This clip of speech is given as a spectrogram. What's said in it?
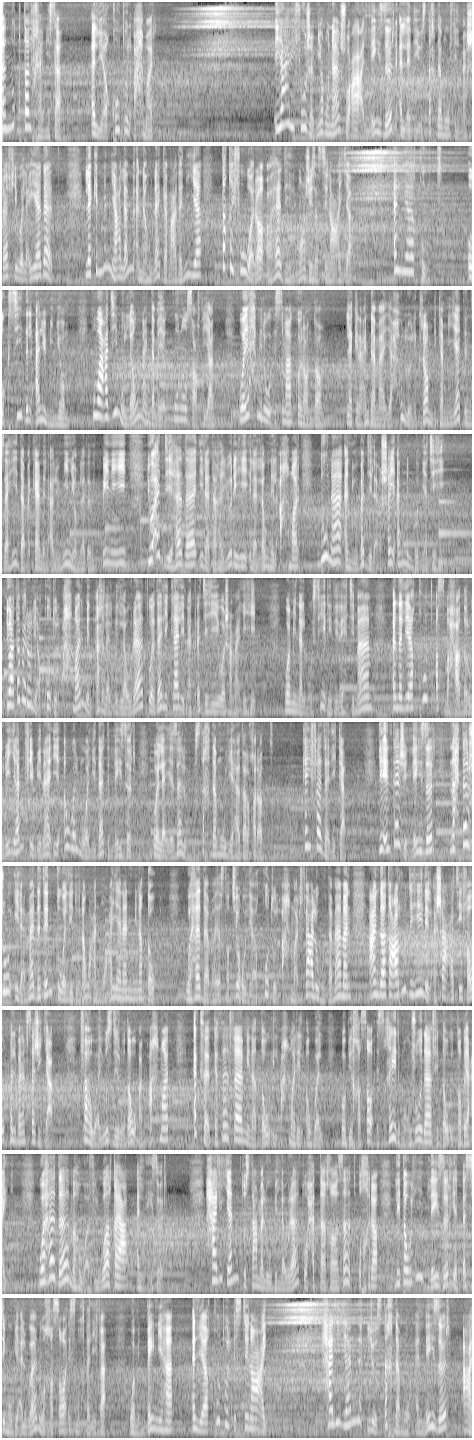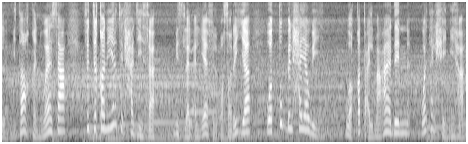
النقطة الخامسة الياقوت الأحمر. يعرف جميعنا شعاع الليزر الذي يستخدم في المشافي والعيادات لكن من يعلم أن هناك معدنية تقف وراء هذه المعجزة الصناعية؟ الياقوت أكسيد الألومنيوم هو عديم اللون عندما يكون صافيا ويحمل اسم كوروندوم. لكن عندما يحل الكروم بكميات زهيدة مكان الألومنيوم لدى تكوينه يؤدي هذا إلى تغيره إلى اللون الأحمر دون أن يبدل شيئا من بنيته. يعتبر الياقوت الأحمر من أغلى البلورات وذلك لندرته وجماله. ومن المثير للاهتمام أن الياقوت أصبح ضروريا في بناء أول مولدات الليزر ولا يزال يستخدم لهذا الغرض. كيف ذلك؟ لإنتاج الليزر نحتاج إلى مادة تولد نوعا معينا من الضوء وهذا ما يستطيع الياقوت الأحمر فعله تماما عند تعرضه للأشعة فوق البنفسجية فهو يصدر ضوءا أحمر أكثر كثافة من الضوء الأحمر الأول وبخصائص غير موجودة في الضوء الطبيعي وهذا ما هو في الواقع الليزر. حاليا تستعمل بلورات وحتى غازات أخرى لتوليد ليزر يتسم بألوان وخصائص مختلفة ومن بينها الياقوت الاصطناعي. حاليا يستخدم الليزر على نطاق واسع في التقنيات الحديثة مثل الألياف البصرية والطب الحيوي وقطع المعادن وتلحيمها.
